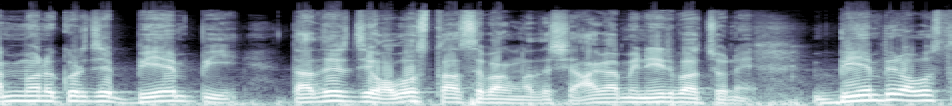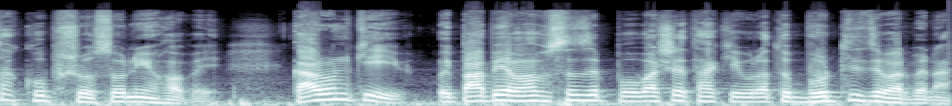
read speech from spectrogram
আমি মনে করি যে বিএনপি তাদের যে অবস্থা আছে বাংলাদেশে আগামী নির্বাচনে বিএনপির অবস্থা খুব শোষণীয় হবে। কারণ কি? ওই পাপিয়া ভাবছে যে প্রবাসে থাকে, ওরা তো ভোট দিতে পারবে না।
